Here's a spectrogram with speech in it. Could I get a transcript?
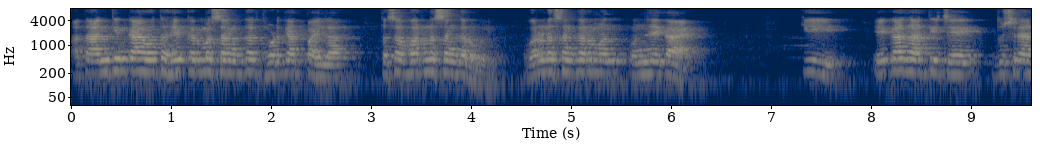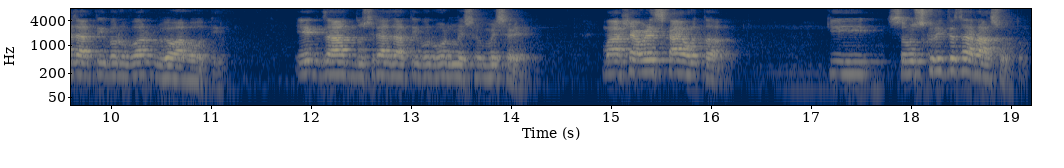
आता आणखीन काय होतं हे कर्मसंकर थोडक्यात पाहिलं तसं वर्णसंकर होईल. वर्णसंकर म्हण म्हणजे काय? की एका जातीचे दुसऱ्या जातीबरोबर विवाह होतील. एक जात दुसऱ्या जातीबरोबर मिस मिसळेल. मग अशा वेळेस काय होतं? की संस्कृतीचा ऱ्हास होतो.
